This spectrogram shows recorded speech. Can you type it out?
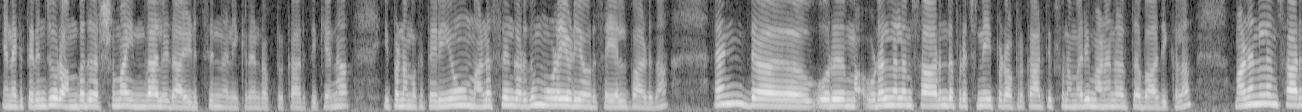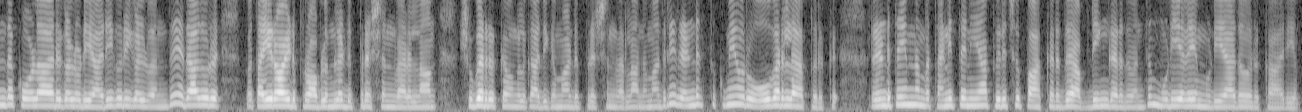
எனக்கு தெரிஞ்ச ஒரு ஐம்பது வருஷமாக இன்வாலிட் ஆகிடுச்சுன்னு நினைக்கிறேன் டாக்டர் கார்த்திக். ஏன்னா இப்போ நமக்கு தெரியும் மனசுங்கிறதும் மூளையுடைய ஒரு செயல்பாடு தான். அண்ட் ஒரு ம- உடல்நலம் சார்ந்த பிரச்சனை இப்போ டாக்டர் கார்த்திக் சொன்ன மாதிரி மனநலத்தை பாதிக்கலாம். மனநலம் சார்ந்த கோளாறுகளுடைய அறிகுறிகள் வந்து ஏதாவது ஒரு இப்போ தைராய்டு ப்ராப்ளமில் டிப்ரெஷன் வரலாம் சுகர் இருக்கவங்களுக்கு அதிகமாக டிப்ரெஷன் வரலாம் அந்த மாதிரி ரெண்டுத்துக்குமே ஒரு ஓவர்லேப் இருக்குது ரெண்டுத்தையும் நம்ம தனித்தனி தனித்தனியாக பிரித்து பார்க்கறது அப்படிங்கிறது வந்து முடியவே முடியாத ஒரு காரியம்.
